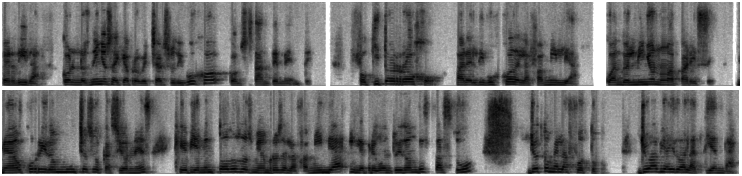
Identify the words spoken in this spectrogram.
perdida. Con los niños hay que aprovechar su dibujo constantemente. Foquito rojo para el dibujo de la familia cuando el niño no aparece. Me ha ocurrido muchas ocasiones que vienen todos los miembros de la familia y le pregunto, ¿y dónde estás tú? Yo tomé la foto, yo había ido a la tienda,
